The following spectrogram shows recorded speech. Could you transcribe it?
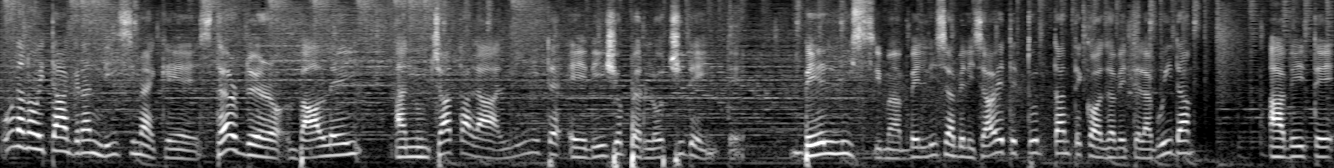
Una novità grandissima è che Stardew Valley annunciata la Limited Edition per l'Occidente. Bellissima, bellissima, bellissima. Avete t- tante cose, avete la guida, avete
